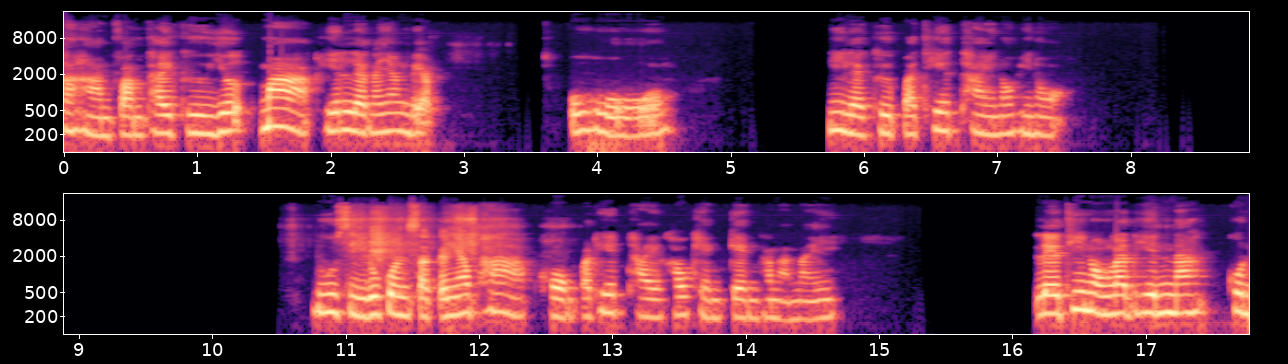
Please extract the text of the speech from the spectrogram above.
ทหารฝั่งไทยคือเยอะมากเห็นแล้วก็ยังแบบ โอ้โห นี่แหละคือประเทศไทยเนาะพี่น้องดูสิทุกคนศักยภาพของประเทศไทยเขาแข็งแกร่งขนาดไหน และที่น้องรัดเห็นนะ คน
